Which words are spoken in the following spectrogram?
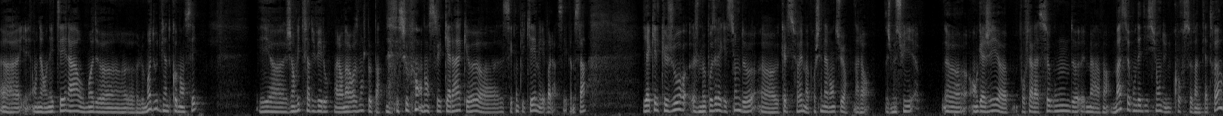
Euh, on est en été là, au mois de, le mois d'août vient de commencer. Et euh, j'ai envie de faire du vélo. Alors malheureusement, je peux pas. C'est souvent dans ces cas-là que euh, c'est compliqué, mais voilà, c'est comme ça. Il y a quelques jours, je me posais la question de euh, quelle serait ma prochaine aventure. Alors, je me suis euh, engagé euh, pour faire la seconde, ma, seconde édition d'une course 24 heures,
